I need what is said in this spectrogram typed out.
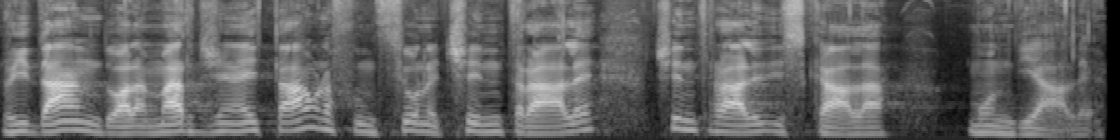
ridando alla marginalità una funzione centrale, centrale di scala mondiale.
